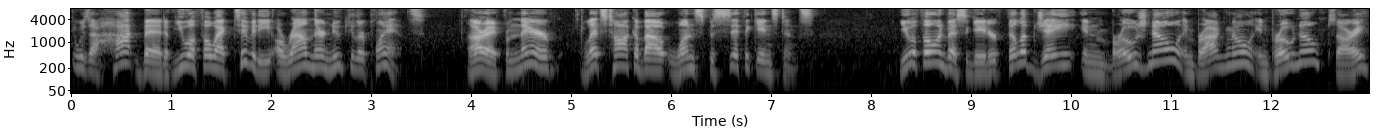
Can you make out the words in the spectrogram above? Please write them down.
it was a hotbed of UFO activity around their nuclear plants. All right, from there, let's talk about one specific instance. UFO investigator Philip J. Imbrogno, Imbrogno, Imbrogno, sorry,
